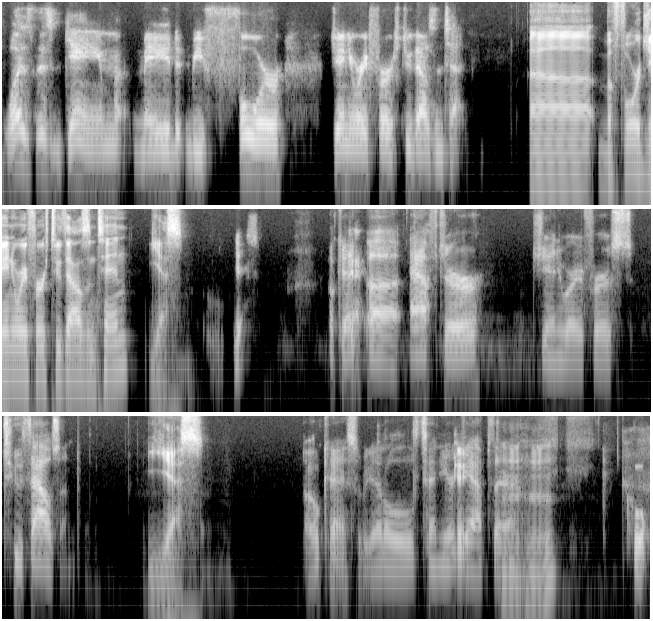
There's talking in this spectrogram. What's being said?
was this game made before January first, two thousand ten? Uh, before January 1st, 2010? Yes. Yes. Okay. Okay. Uh, after January 1st, 2000. Yes. Okay. So we got a little 10 year Okay. gap there. Mm-hmm. Cool.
